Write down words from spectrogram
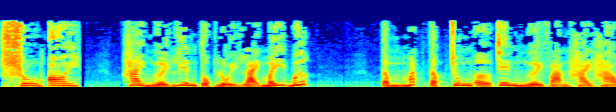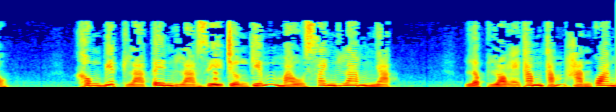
su oi, hai người liên tục lùi lại mấy bước, tầm mắt tập trung ở trên người vạn hải hào, không biết là tên là gì trường kiếm màu xanh lam nhạt, lập lòe thăm thắm hàn quang,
